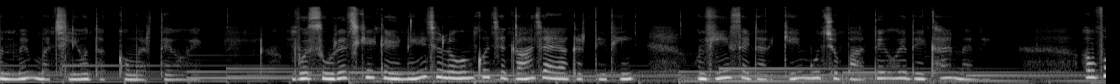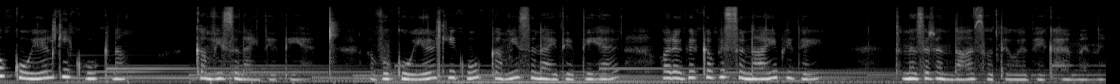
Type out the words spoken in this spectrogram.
उनमें मछलियों तक को मरते हुए। वो सूरज की किरणें जो लोगों को जगा जाया करती थी, उन्हीं से डर के मुँह छुपाते हुए देखा है मैंने। अब वो कोयल की कूक ना, कम ही सुनाई देती है। अब वो कोयल की कूक कम ही सुनाई देती है, और अगर कभी सुनाई भी दे तो नज़रअंदाज होते हुए देखा है मैंने।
